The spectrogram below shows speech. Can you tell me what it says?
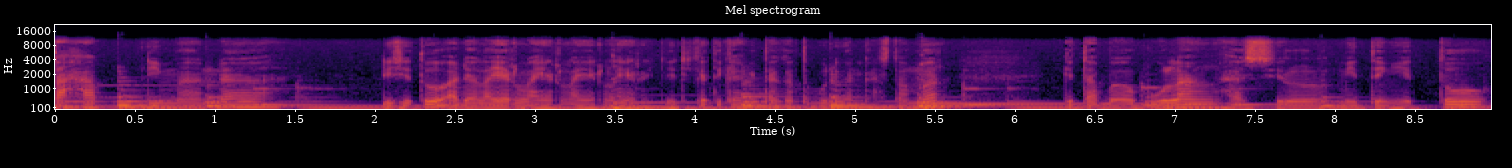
tahap di mana di situ ada layer layer layer layer jadi ketika kita ketemu dengan customer kita bawa pulang hasil meeting itu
